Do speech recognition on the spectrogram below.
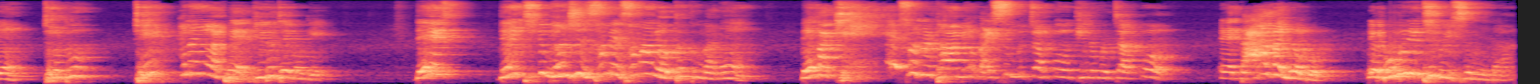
예 저도 앞에 기도 제목이 내, 내 지금 현실 삶의 상황이 어떻든 간에 내가 최선을 다하며 말씀 붙잡고 기도 붙잡고 예, 나아가려고 예, 몸부림치고 있습니다.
